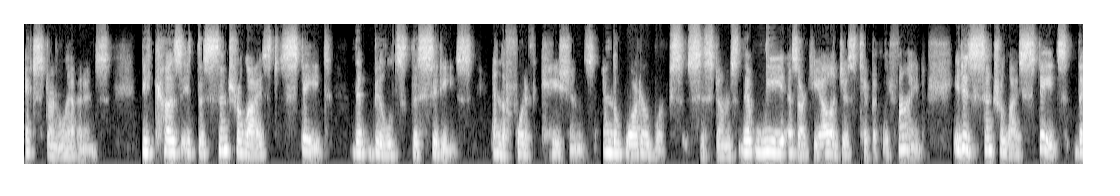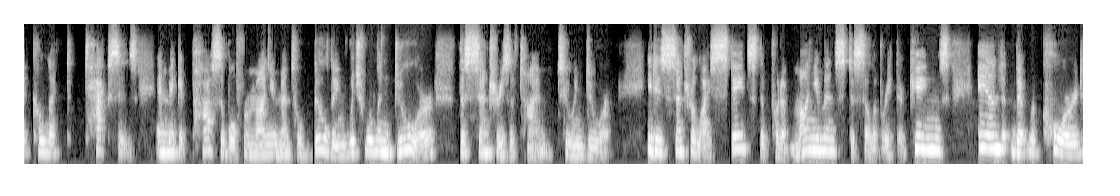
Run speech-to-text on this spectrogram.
external evidence because it's the centralized state that builds the cities and the fortifications and the waterworks systems that we as archaeologists typically find. It is centralized states that collect taxes and make it possible for monumental building, which will endure the centuries of time to endure. It is centralized states that put up monuments to celebrate their kings and that record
